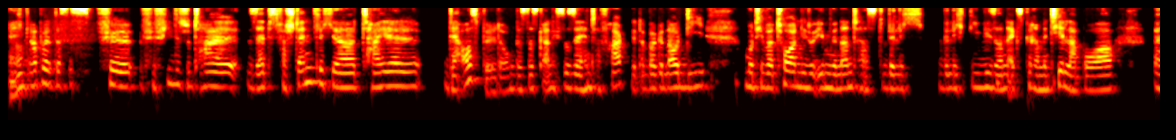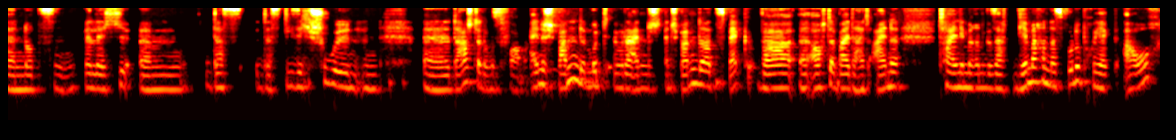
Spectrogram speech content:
Ja, ich glaube, das ist für, für viele total selbstverständlicher Teil der Ausbildung, dass das gar nicht so sehr hinterfragt wird. Aber genau die Motivatoren, die du eben genannt hast, will ich, will ich die wie so ein Experimentierlabor äh, nutzen? Will ich, ähm, dass, dass die sich schulen in äh, Darstellungsform? Eine spannende Mut oder ein, ein spannender Zweck war äh, auch dabei, da hat eine Teilnehmerin gesagt, wir machen das Volo-Projekt auch,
